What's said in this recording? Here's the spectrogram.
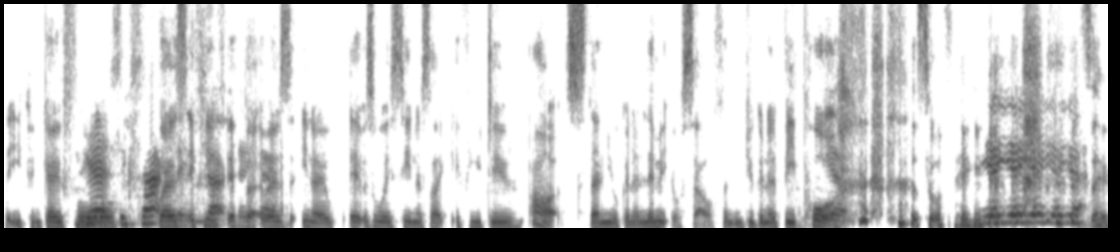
that you can go for. Yes, exactly. Whereas if exactly, you, if, yeah. whereas you know, it was always seen as like if you do arts, then you're going to limit yourself and you're going to be poor, yeah. sort of thing. Yeah, yeah, yeah, yeah, yeah. so,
